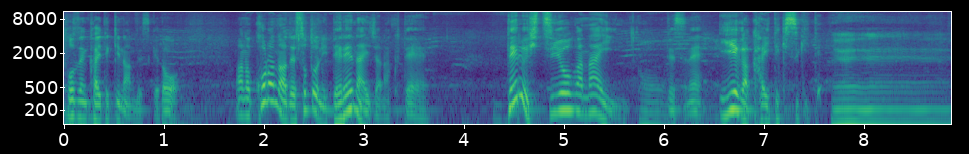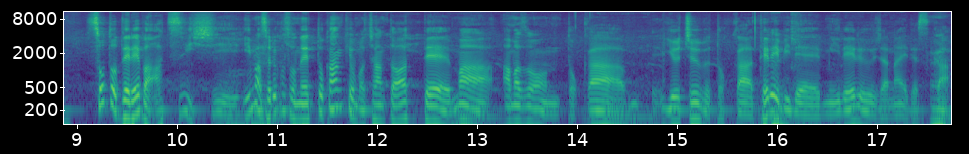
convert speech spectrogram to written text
当然快適なんですけどあのコロナで外に出れないじゃなくて出る必要がないですね。家が快適すぎて。へ外出れば暑いし今それこそネット環境もちゃんとあってまあアマゾンとか YouTube とかテレビで見れるじゃないですか。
